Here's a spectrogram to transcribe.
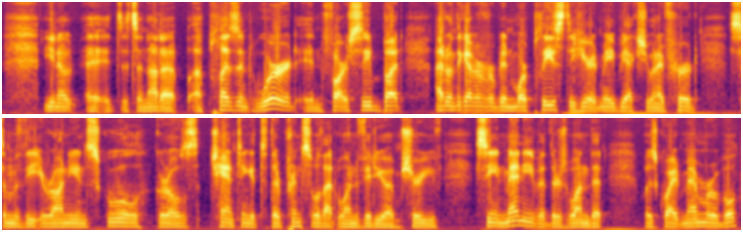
you know, it's it's a, not a, a pleasant word in Farsi, but I don't think I've ever been more pleased to hear it. Maybe actually when I've heard some of the Iranian school girls chanting it to their principal. That one video, I'm sure you've seen many, but there's one that was quite memorable,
